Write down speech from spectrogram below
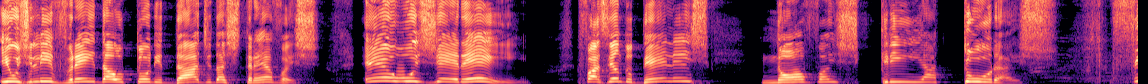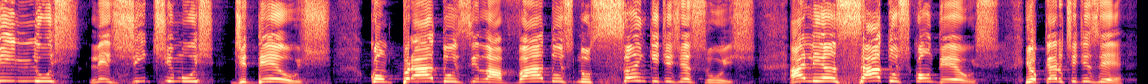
e os livrei da autoridade das trevas. Eu os gerei, fazendo deles novas criaturas, filhos legítimos de Deus, comprados e lavados no sangue de Jesus, aliançados com Deus. E eu quero te dizer,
